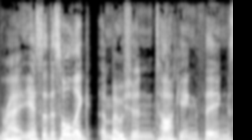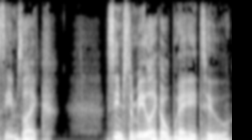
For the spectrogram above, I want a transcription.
Right. Yeah, so this whole like emotion talking thing seems like seems to me like a way to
